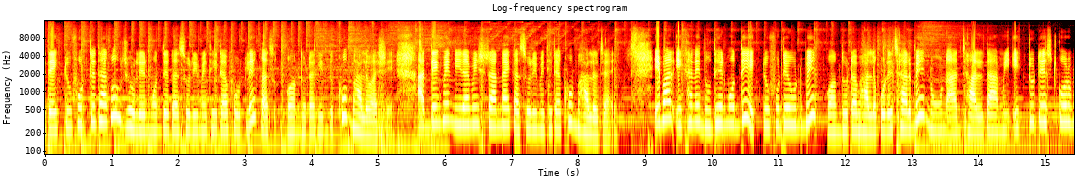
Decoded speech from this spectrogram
এটা একটু ফুটতে থাকুক, ঝোলের মধ্যে কাসুরি মেথিটা ফুটলে গন্ধটা কিন্তু খুব ভালো আসে। আর দেখবেন নিরামিষ রান্নায় কাসুরি মেথিটা খুব ভালো যায়। এবার এখানে দুধের মধ্যে একটু ফুটে উঠবে, গন্ধটা ভালো করে ছাড়বে। নুন আর ঝালটা আমি একটু টেস্ট করব।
